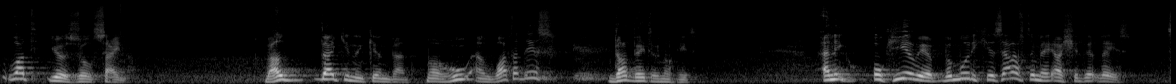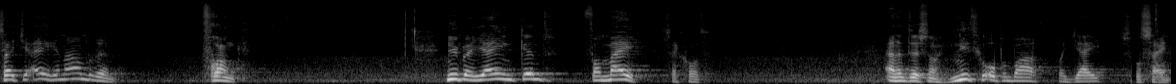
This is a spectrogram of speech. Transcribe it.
wat je zult zijn. Wel dat je een kind bent, maar hoe en wat dat is, dat weten we nog niet. En ik, ook hier weer, bemoedig jezelf ermee als je dit leest. Zet je eigen naam erin. Frank. Nu ben jij een kind van mij, zegt God. En het is nog niet geopenbaard wat jij zult zijn.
